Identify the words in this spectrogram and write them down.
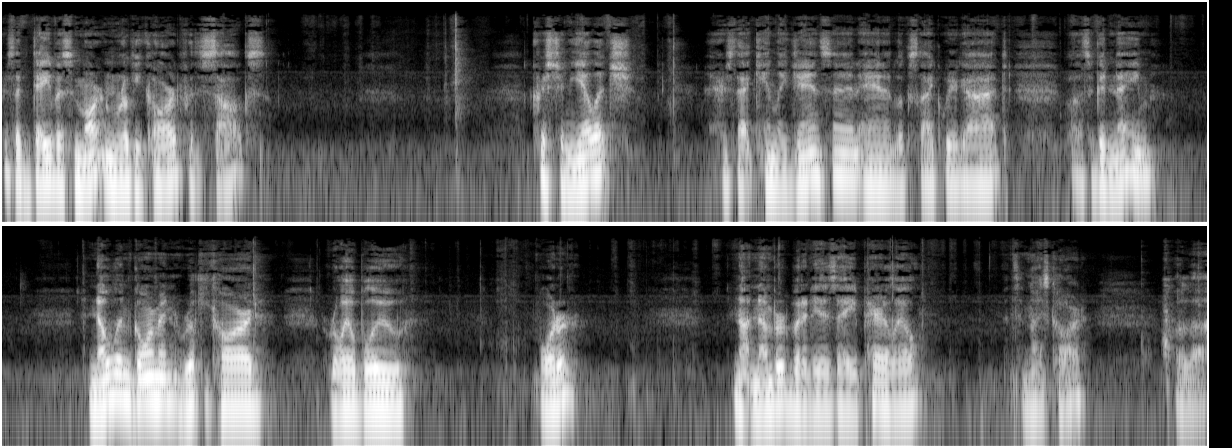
There's a Davis Martin rookie card for the Sox. Christian Yelich. There's that Kenley Jansen. And it looks like we got, well, that's a good name. Nolan Gorman, rookie card, royal blue border. Not numbered, but it is a parallel. It's a nice card. We'll, uh,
